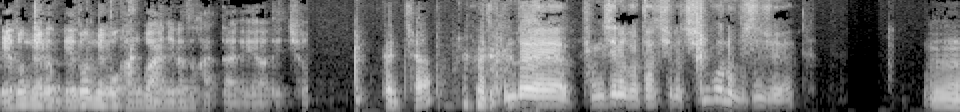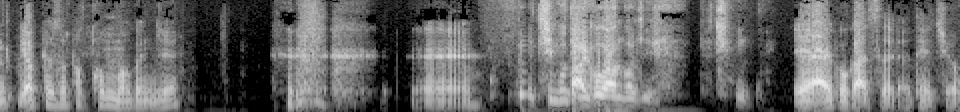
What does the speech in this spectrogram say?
내돈 내고 내돈 내고 간 거 아니라서 간단해요, 대충. 그렇죠? 근데 당신은 그렇다 치고 친구는 무슨 죄야? 음 옆에서 팝콘 먹은 지 예, 그 친구도 알고 간 거지. 대충. 예 알고 갔어요 대충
